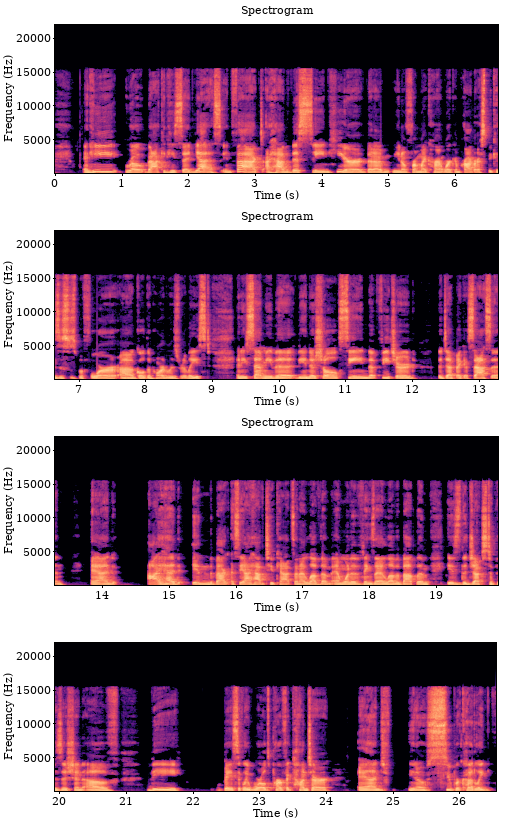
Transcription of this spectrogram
And he wrote back and he said, yes, in fact, I have this scene here that I'm, you know, from my current work in progress because this was before uh, Golden Horde was released. And he sent me the, the initial scene that featured the Depik assassin. And I had in the back, see, I have two cats and I love them. And one of the things that I love about them is the juxtaposition of the basically world's perfect hunter and you know super cuddly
